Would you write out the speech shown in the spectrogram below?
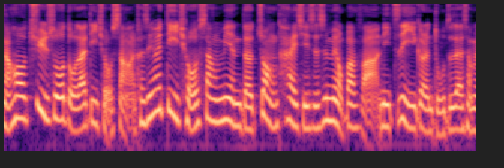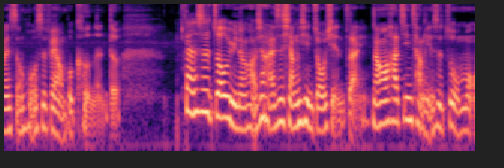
然后据说躲在地球上啊，可是因为地球上面的状态其实是没有办法，你自己一个人独自在上面生活是非常不可能的。但是周宇呢，好像还是相信周贤在，然后他经常也是做梦，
